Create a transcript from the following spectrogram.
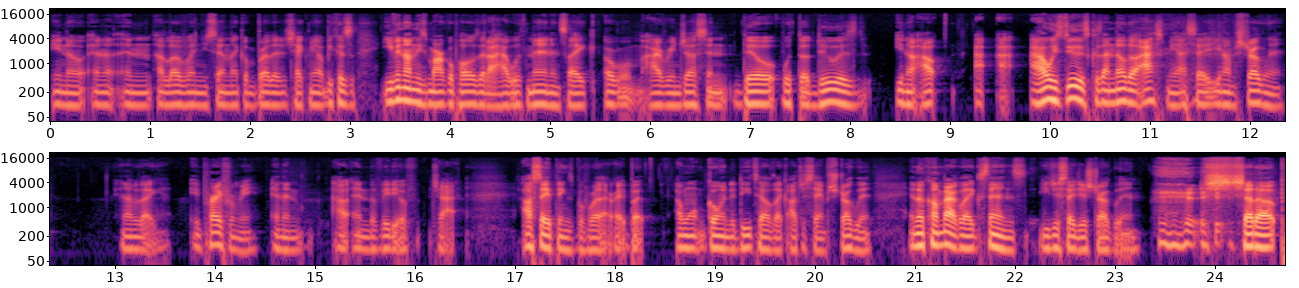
You know, and and I love when you send like a brother to check me out because even on these Marco Polos that I have with men, it's like or Ivory and Justin, they'll what they'll do is you know I'll, I I I always do this because I know they'll ask me. I say you know I'm struggling, and I'm like, hey, pray for me, and then I'll end the video chat. I'll say things before that, right? But I won't go into details. Like I'll just say I'm struggling, and they'll come back like, "Sens, you just said you're struggling. Shut up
